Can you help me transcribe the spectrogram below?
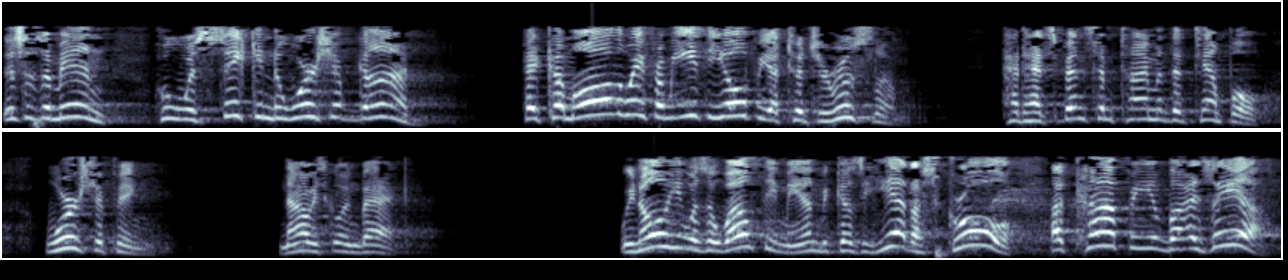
This is a man who was seeking to worship God, had come all the way from Ethiopia to Jerusalem, had had spent some time at the temple worshiping. Now he's going back. We know he was a wealthy man because he had a scroll, a copy of Isaiah.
